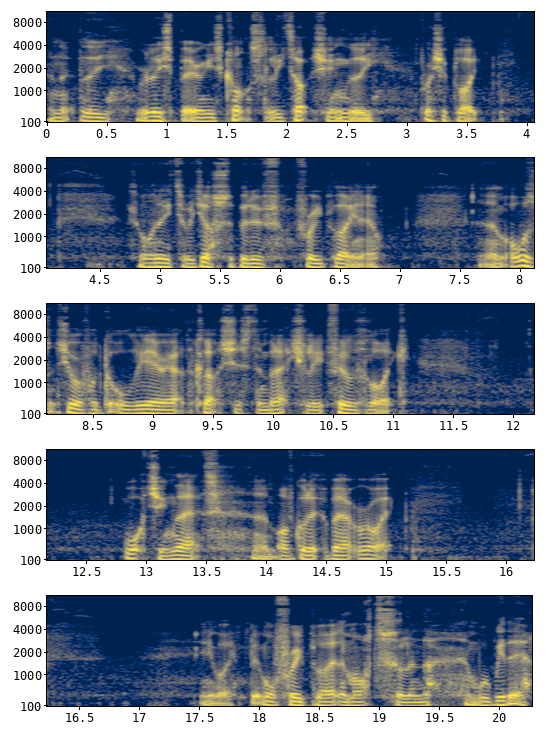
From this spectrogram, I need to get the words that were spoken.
And that the release bearing is constantly touching the pressure plate. So I need to adjust a bit of free play now. Um, I wasn't sure if I'd got all the air out of the clutch system, but actually it feels like watching that, um, I've got it about right. Anyway, a bit more free play at the master cylinder and we'll be there.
